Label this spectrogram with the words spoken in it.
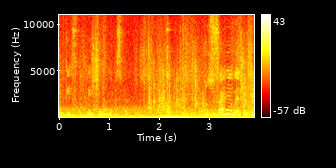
робіт з підвищенням небезпеки. Процесуальні витрати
